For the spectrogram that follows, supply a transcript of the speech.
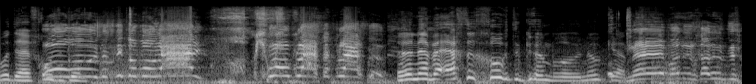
Wat, hij heeft grote Oh, gun. oh, ze schiet op ons! Ai! Bro, blazen, blazen! Hun hebben echt een grote gun, bro. No cap. Nee, man, dit gaat, dit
